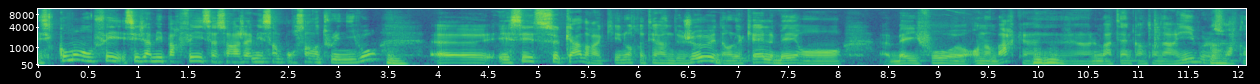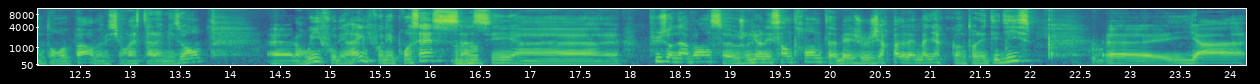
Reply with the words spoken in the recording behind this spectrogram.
Et comment on fait C'est jamais parfait, ça sera jamais 100% à tous les niveaux. Mhm. Euh, et c'est ce cadre qui est notre terrain de jeu et dans lequel ben, on, ben, il faut, euh, on embarque hein, Mhm. le matin quand on arrive, le Ouais. soir quand on repart, même si on reste à la maison. Euh, alors oui, il faut des règles, il faut des process. Ça, Mhm. c'est euh, plus on avance. Aujourd'hui, on est 130. Ben, je le gère pas de la même manière que quand on était 10. Euh, Il y a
